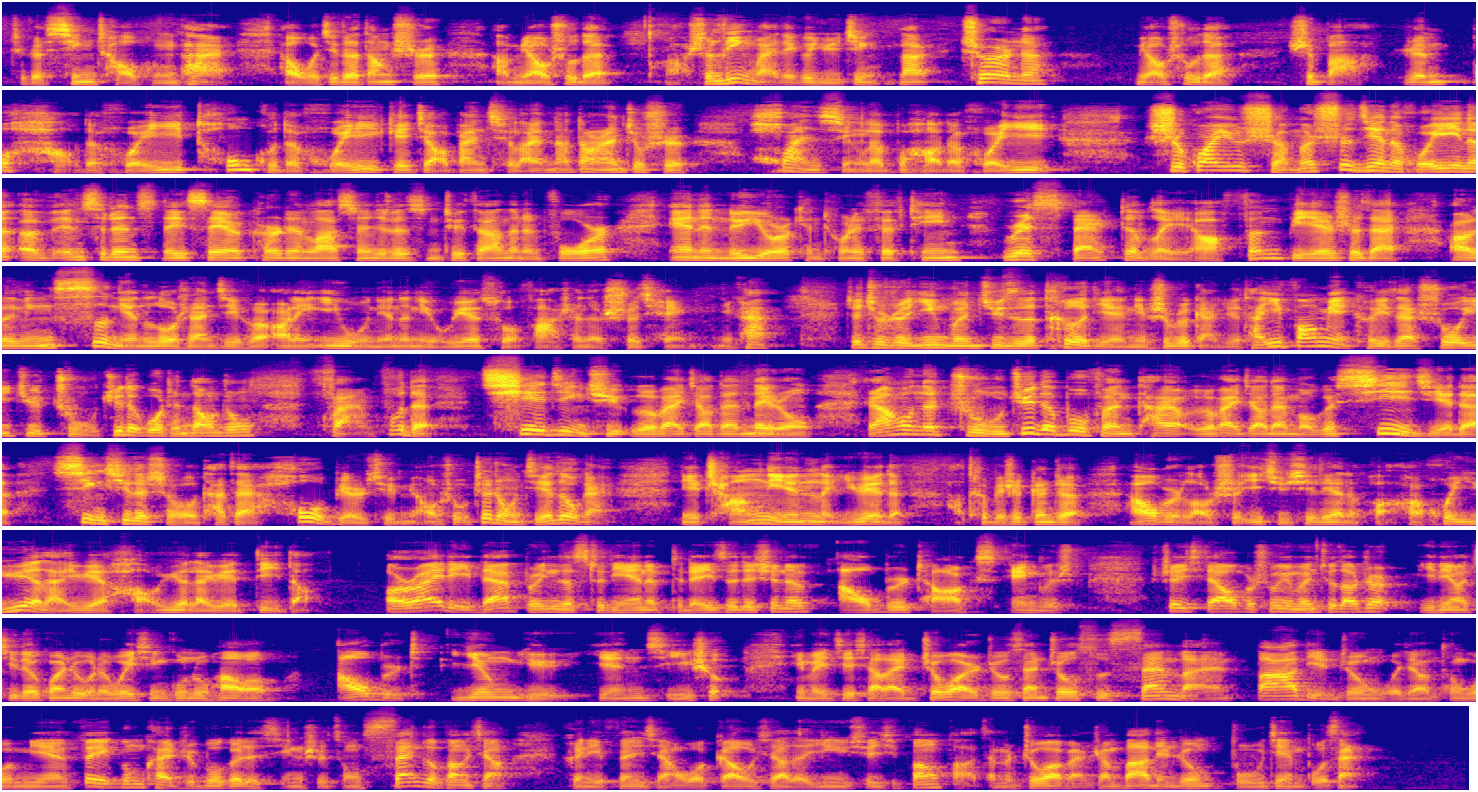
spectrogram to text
这个心潮澎湃啊！我记得当时啊描述的啊是另外的一个语境，那这儿呢描述的是把人不好的回忆、痛苦的回忆给搅拌起来，那当然就是唤醒了不好的回忆。是关于什么事件的回忆呢？Of incidents they say occurred in Los Angeles in 2004 and in New York in 2015, respectively。啊，分别是在2004年的洛杉矶和2015年的纽约所发生的事情。你看，这就是英文句子的特点。你是不是感觉它一方面可以在说一句主句的过程当中反复的切进去额外交代内容，然后呢，主句的部分它要额外交代某个细节的信息的时候，他在后边去描述。这种节奏感，你长年累月的啊，特别是跟着 Albert 老师。一起去练的话，哈，会越来越好，越来越地道。Alrighty, that brings us to the end of today's edition of Albert Talks English。这一期的 Albert 说英文就到这儿，一定要记得关注我的微信公众号哦，Albert 英语研习社。因为接下来周二、周三、周四三晚八点钟，我将通过免费公开直播课的形式，从三个方向和你分享我高效的英语学习方法。咱们周二晚上八点钟不见不散。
